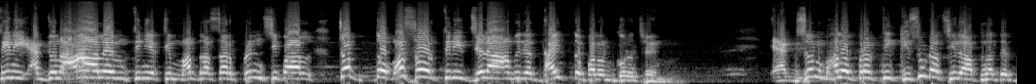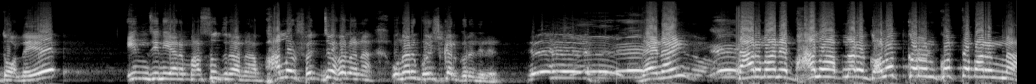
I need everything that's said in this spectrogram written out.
তিনি একজন আলেম তিনি একটি মাদ্রাসার প্রিন্সিপাল চোদ্দ বছর তিনি জেলা আমিরের দায়িত্ব পালন করেছেন। একজন ভালো প্রার্থী কিছুটা ছিল আপনাদের দলে ইঞ্জিনিয়ার মাসুদ রানা ভালো সহ্য হলো না ওনার বহিষ্কার করে দিলেন। তার মানে ভালো আপনারা গলতকরণ করতে পারেন না।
